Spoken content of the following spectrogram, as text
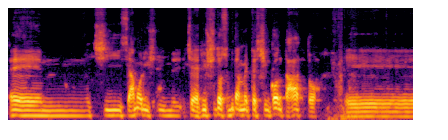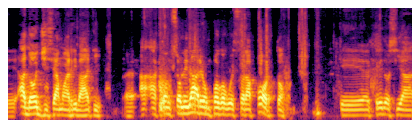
Ci siamo riusciti, cioè, è riuscito subito a metterci in contatto ad oggi siamo arrivati eh, a, a, consolidare un poco questo rapporto che credo sia,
